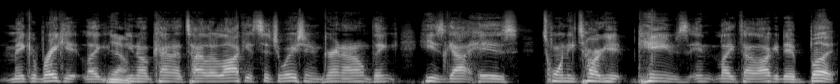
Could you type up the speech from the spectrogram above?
make or break it, like Yeah. you know, kind of Tyler Lockett situation. Grant, I don't think he's got his 20 target games in like Tyler Lockett did, but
